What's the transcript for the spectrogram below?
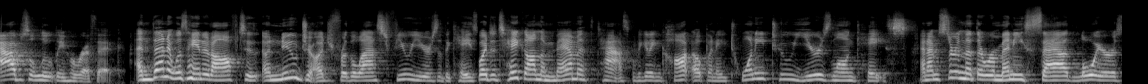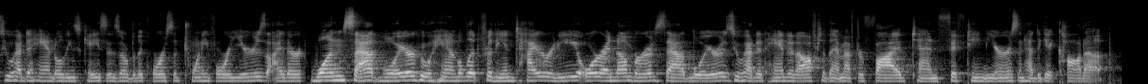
absolutely horrific. And then it was handed off to a new judge for the last few years of the case who had to take on the mammoth task of getting caught up in a 22 years long case. And I'm certain that there were many sad lawyers who had to handle these cases over the course of 24 years, either one sad lawyer who handled it for the entirety or a number of sad lawyers who had it handed off to them after 5, 10, 15 years and had to get caught up.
